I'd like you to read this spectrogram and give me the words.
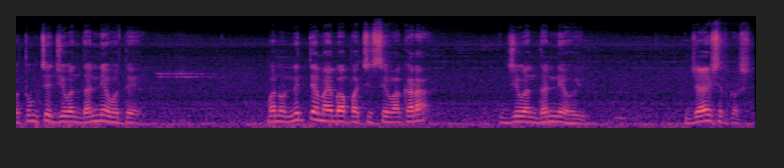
व तुमचे जीवन धन्य होते. म्हणून नित्य मायबापाची सेवा करा. जीवन धन्य होईल. जय श्रीकृष्ण.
